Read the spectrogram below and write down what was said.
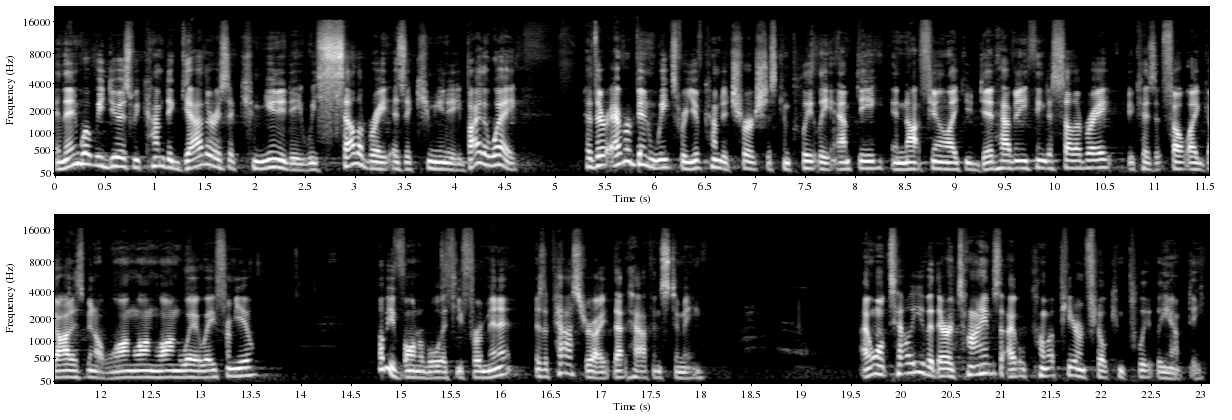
And then what we do is we come together as a community, we celebrate as a community. By the way, have there ever been weeks where you've come to church just completely empty and not feeling like you did have anything to celebrate because it felt like God has been a long, long, long way away from you? I'll be vulnerable with you for a minute. As a pastor, I, that happens to me. I won't tell you, but there are times I will come up here and feel completely empty.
